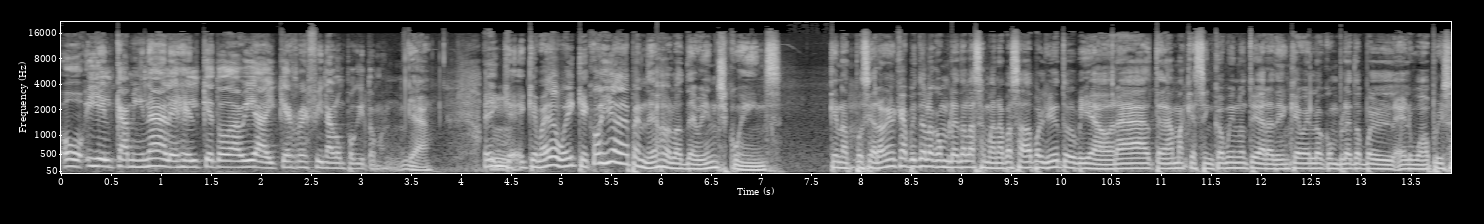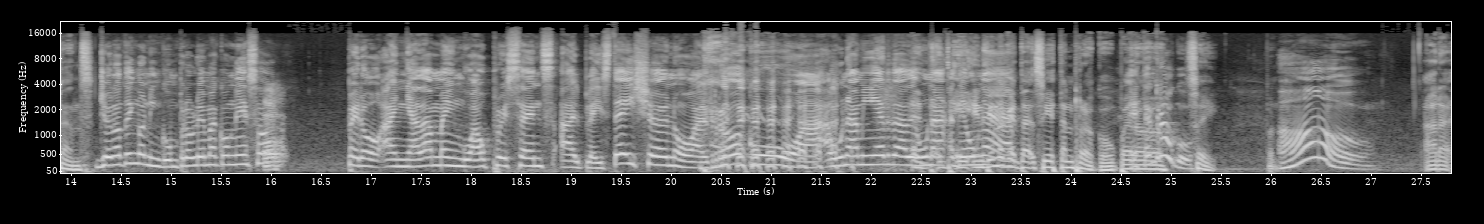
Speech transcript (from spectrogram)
o, y el caminar es el que todavía hay que refinar un poquito más. Ya. Oye, que, que by the way, que cogía de pendejos los de Binge Queens. Que nos pusieron el capítulo completo la semana pasada por YouTube y ahora te da más que cinco minutos y ahora tienen que verlo completo por el Wow Presents. Yo no tengo ningún problema con eso. Eh, Pero añádame en Wow Presents al PlayStation o al Roku o a una mierda de una de Entiendo una que está- sí está en Roku, pero... ¿Está en Roku? Sí. Oh. Ahora,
